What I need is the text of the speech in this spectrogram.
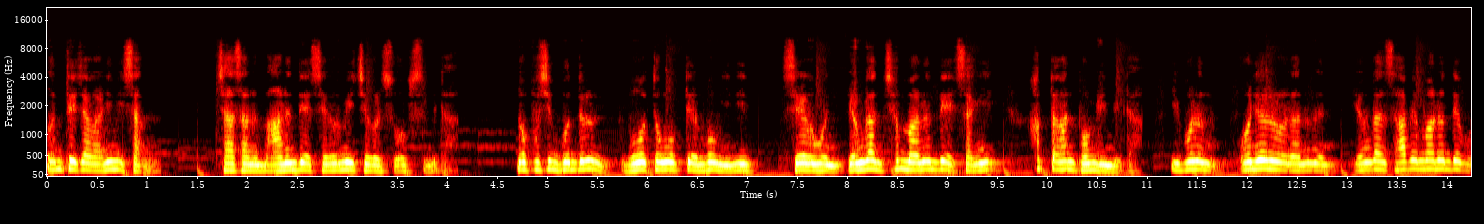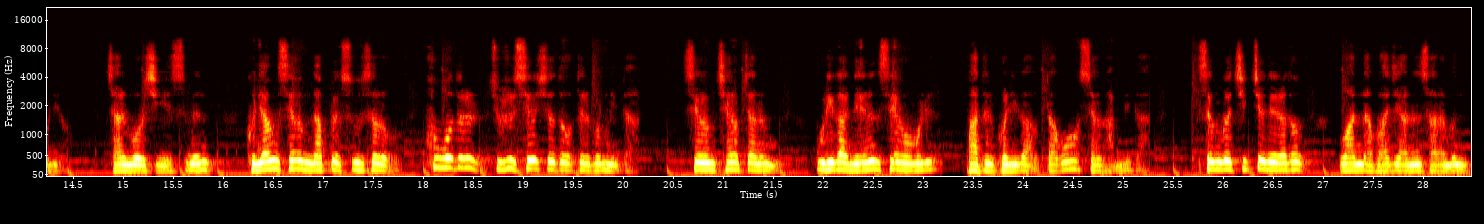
은퇴자가 아닌 이상 자산은 많은데 세금이 적을 수 없습니다. 높으신 분들은 보통업대 몽이니 세금은 연간 천만 원대 이상이 합당한 범위입니다. 이분은 5년으로 나누면 연간 400만 원대군요. 잘 모르시겠으면 그냥 세금 납부 순서로 후보들을 줄을 세우셔도 될 겁니다. 세금 체납자는 우리가 내는 세금을 받을 권리가 없다고 생각합니다. 선거 직전이라도 완납하지 않은 사람은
